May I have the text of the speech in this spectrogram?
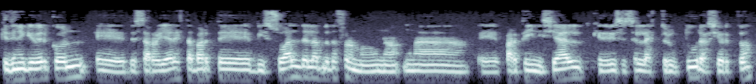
Que tiene que ver con eh, desarrollar esta parte visual de la plataforma, una, una eh, parte inicial que debe ser la estructura, ¿cierto?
